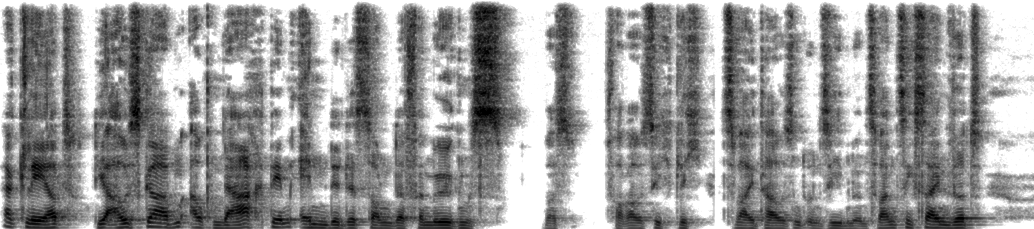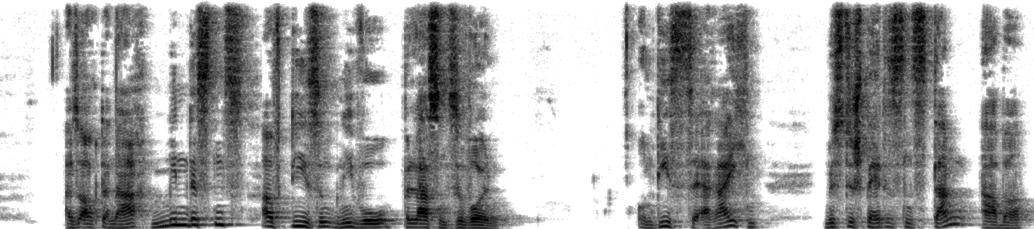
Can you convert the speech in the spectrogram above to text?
erklärt die Ausgaben auch nach dem Ende des Sondervermögens, was voraussichtlich 2027 sein wird, also auch danach mindestens auf diesem Niveau belassen zu wollen. Um dies zu erreichen, müsste spätestens dann aber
